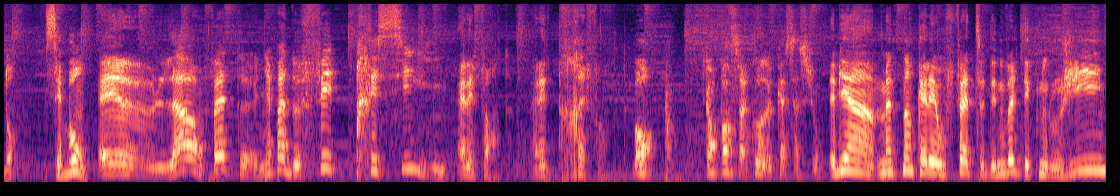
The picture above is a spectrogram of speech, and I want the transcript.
Donc, c'est bon. Et euh, là, en fait, il n'y a pas de fait précis. Elle est forte. Elle est très forte. Bon, qu'en pense la Cour de cassation? Eh bien, maintenant qu'elle est au fait des nouvelles technologies...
